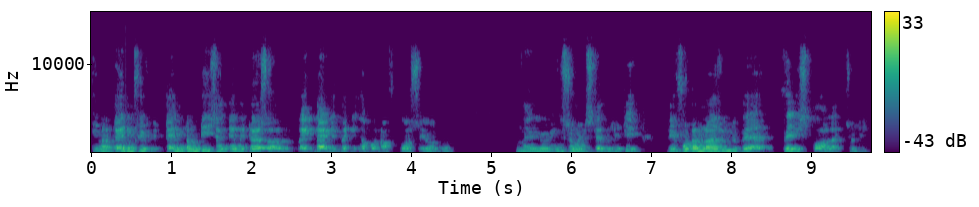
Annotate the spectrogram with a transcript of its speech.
you know, 10, 50, 10, 20 centimeters or like that, depending upon, of course, your your instrument stability, the photon noise will be very, very small actually.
